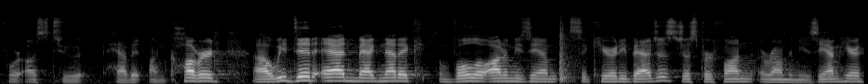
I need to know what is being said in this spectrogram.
for us to have it uncovered. Uh, we did add magnetic Volo Auto Museum security badges just for fun around the museum here.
